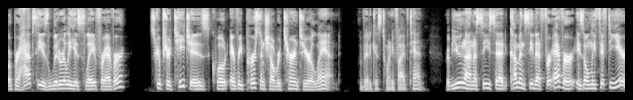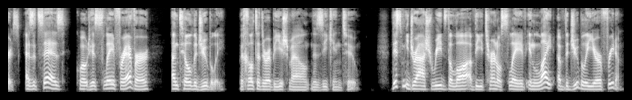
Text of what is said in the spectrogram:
Or perhaps he is literally his slave forever? Scripture teaches, quote, every person shall return to your land. Leviticus 25 10. Rabbi Yehuda Hanasi said, Come and see that forever is only 50 years, as it says, quote, his slave forever until the Jubilee. Mekhilta de Rabbi Yishmael Nezikin 2. This midrash reads the law of the eternal slave in light of the Jubilee year of freedom.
